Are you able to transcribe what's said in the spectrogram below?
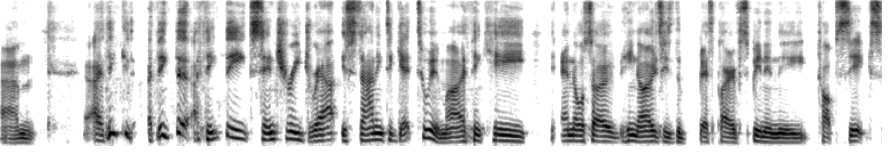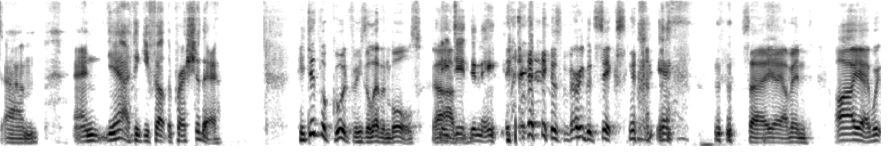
Um, I think I think the I think the century drought is starting to get to him. I think he and also he knows he's the best player of spin in the top six. Um, and yeah, I think he felt the pressure there. He did look good for his eleven balls. Um, he did, didn't he? he was a very good six. yeah. so yeah, I mean, oh yeah, we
